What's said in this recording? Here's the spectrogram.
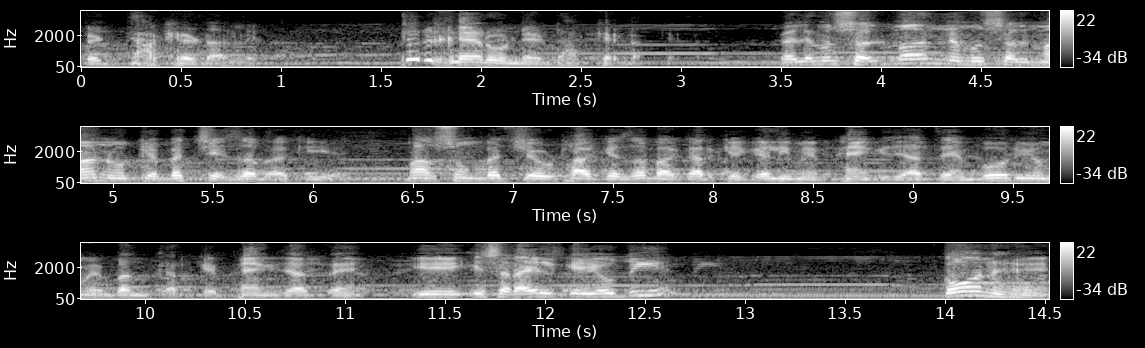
پہ ڈھاکے ڈالے، پھر غیروں نے ڈھاکے ڈالے۔ پہلے مسلمان نے مسلمانوں کے بچے ذبح کیے۔ معصوم بچے اٹھا کے ذبح کر کے گلی میں پھینک جاتے ہیں، بوریوں میں بند کر کے پھینک جاتے ہیں۔ یہ اسرائیل کے یہودی ہیں؟ کون ہیں؟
